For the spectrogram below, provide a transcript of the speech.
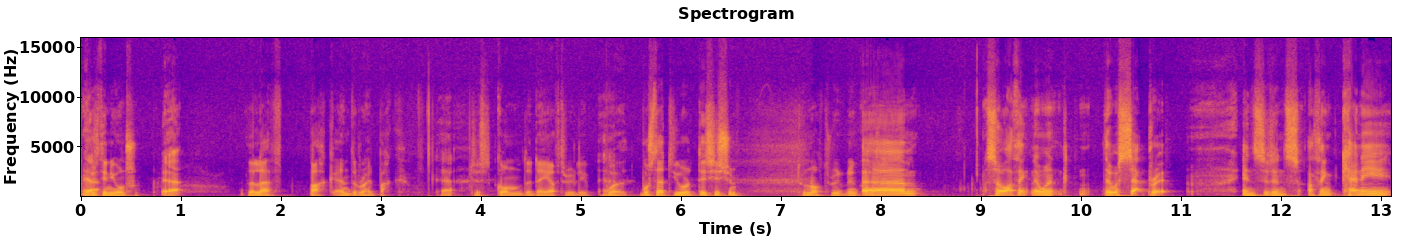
Yeah. Kristinn Jónsson. Yeah. The left back and the right back. Yeah. Just gone the day after you leave. Wa- Was that your decision to not renegotiate? Um, so I think there were there were separate incidents. I think Kenny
